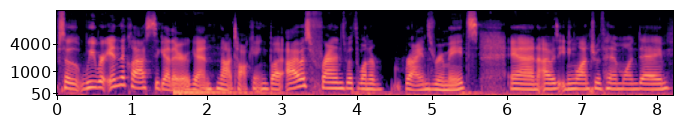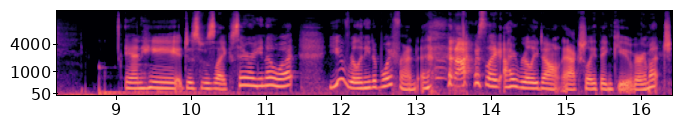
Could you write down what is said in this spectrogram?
so we were in the class together again, not talking, but I was friends with one of Ryan's roommates. And I was eating lunch with him one day. And he just was like, Sarah, you know what? You really need a boyfriend. And I was like, I really don't actually. Thank you very much.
